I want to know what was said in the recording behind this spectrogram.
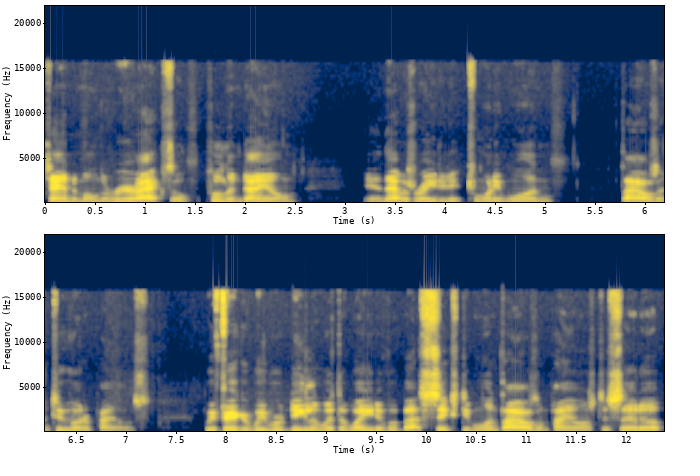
tandem on the rear axle pulling down and that was rated at 21,200 pounds. We figured we were dealing with a weight of about 61,000 pounds to set up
